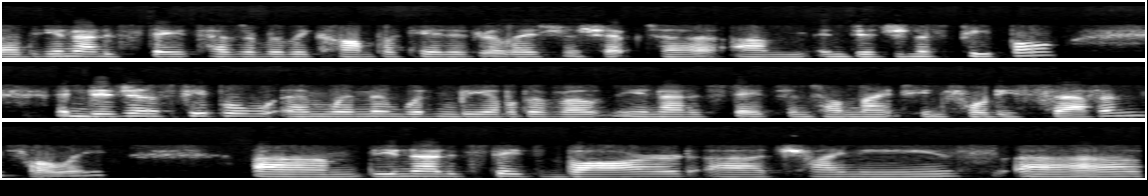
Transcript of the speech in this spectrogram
uh, the United States has a really complicated relationship to um, indigenous people. Indigenous people and women wouldn't be able to vote in the United States until 1947 fully. Um, the United States barred uh, Chinese uh,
